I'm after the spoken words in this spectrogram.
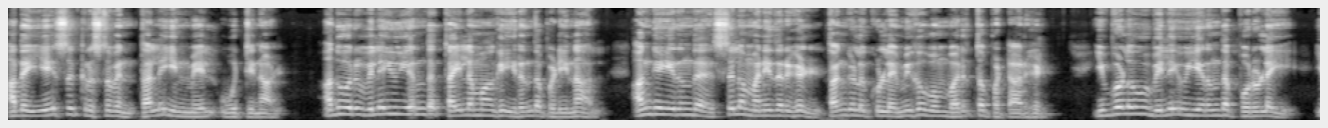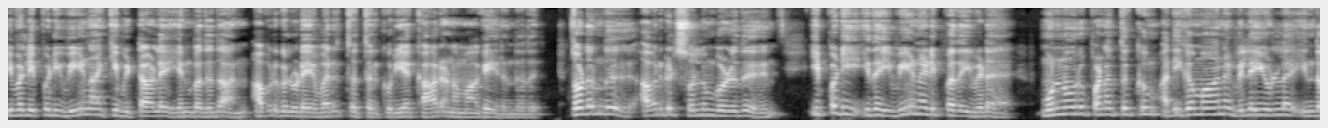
அதை இயேசு கிறிஸ்துவின் தலையின் மேல் ஊற்றினாள். அது ஒரு விலையுயர்ந்த தைலமாக இருந்தபடினால் அங்கே இருந்த சில மனிதர்கள் தங்களுக்குள்ளே மிகவும் வருத்தப்பட்டார்கள். இவ்வளவு விலை உயர்ந்த பொருளை இவள் இப்படி வீணாக்கி விட்டாளே என்பதுதான் அவர்களுடைய வருத்தத்திற்குரிய காரணமாக இருந்தது. தொடர்ந்து அவர்கள் சொல்லும் பொழுது இப்படி இதை வீணடிப்பதை விட முன்னூறு பணத்துக்கும் அதிகமான விலையுள்ள இந்த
